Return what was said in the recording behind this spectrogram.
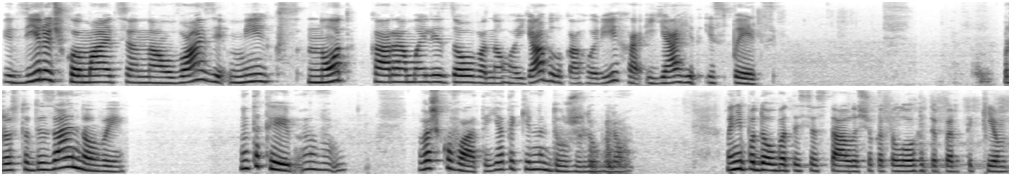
під зірочкою мається на увазі мікс нот карамелізованого яблука, горіха, ягід і спецій. Просто дизайн новий. Ну, такий, ну, важкуватий. Я такі не дуже люблю. Мені подобатися стало, що каталоги тепер такі е,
